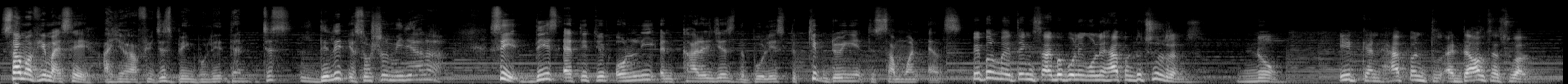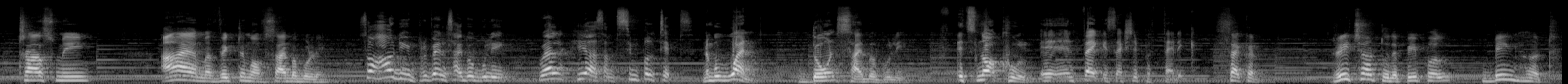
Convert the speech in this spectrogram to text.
Some of you might say, Ayah, if you're just being bullied, then just delete your social media lah. See, this attitude only encourages the bullies to keep doing it to someone else. People may think cyberbullying only happen to children. No, it can happen to adults as well. Trust me, I am a victim of cyberbullying. So how do you prevent cyberbullying? Well, here are some simple tips. Number one, don't cyberbully. It's not cool. In fact, it's actually pathetic. Second, reach out to the people being hurt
